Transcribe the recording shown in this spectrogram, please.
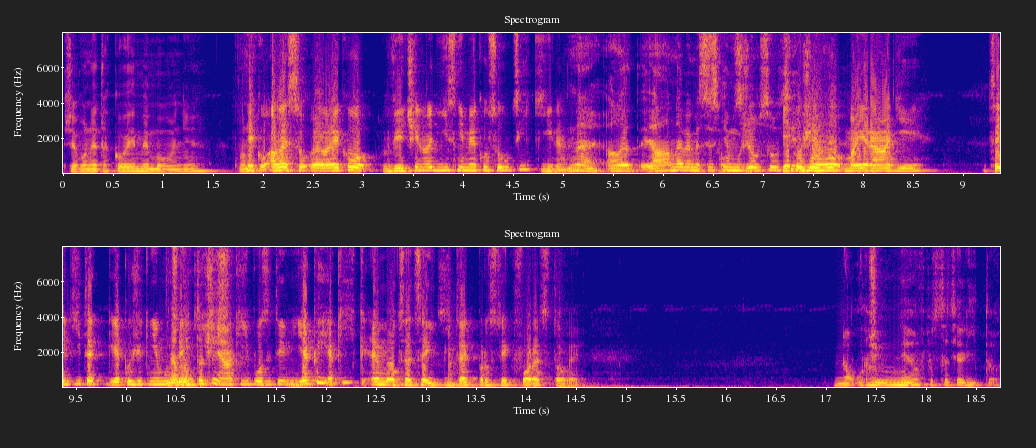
že on je takový mimoň, On... Jako, ale, sou, jako většina lidí s ním jako soucítí, ne? Ne, ale já nevím, jestli s ním můžou soucítit. Jako, že ho mají rádi. Cítíte, jako, že k němu Nebo cítíš totiž... nějaký pozitivní... Jaký, jaký emoce cítíte prostě k Forestovi? No, uč... Mě ho v podstatě líto.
